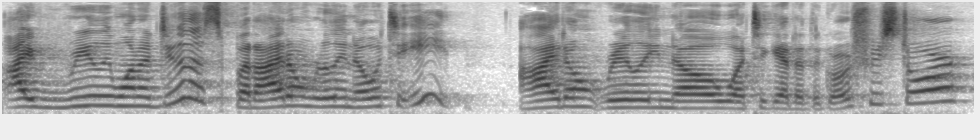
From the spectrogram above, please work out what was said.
I really want to do this, but I don't really know what to eat. I don't really know what to get at the grocery store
